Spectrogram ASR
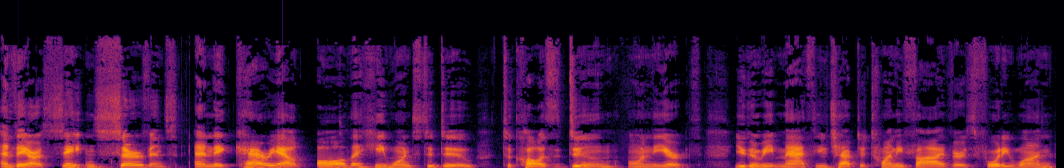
and they are Satan's servants, and they carry out all that he wants to do to cause doom on the earth. You can read Matthew chapter 25, verse 41,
